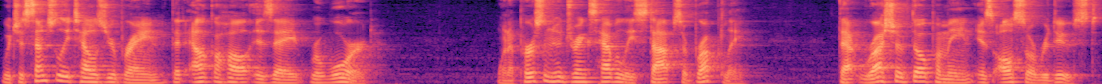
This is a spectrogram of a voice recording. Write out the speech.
which essentially tells your brain that alcohol is a reward. When a person who drinks heavily stops abruptly, that rush of dopamine is also reduced.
